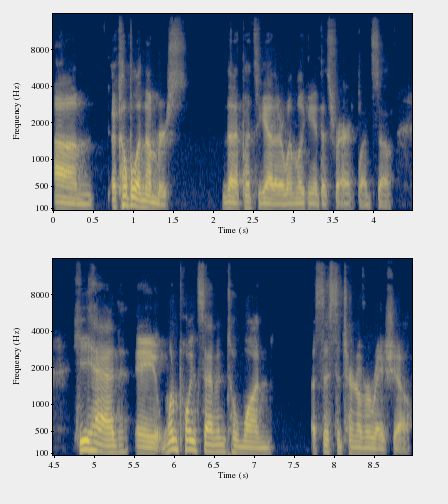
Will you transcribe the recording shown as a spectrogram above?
Um, a couple of numbers that i put together when looking at this for eric bledsoe. He had a 1.7 to 1 assist to turnover ratio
